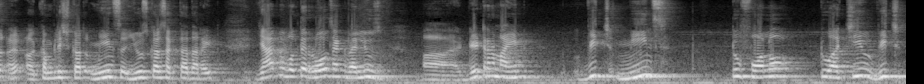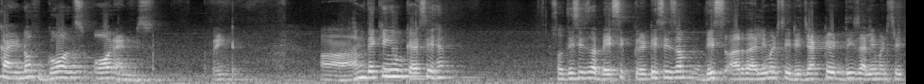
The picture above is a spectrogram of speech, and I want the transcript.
अकम्प्लिश कर मीन्स यूज़ कर सकता था राइट right? यहाँ पे बोलते roles and values determine which means to follow to achieve which kind of goals और एंड्स राइट हम देखेंगे वो कैसे है। So this is the basic criticism. These are the elements he rejected. These elements he,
